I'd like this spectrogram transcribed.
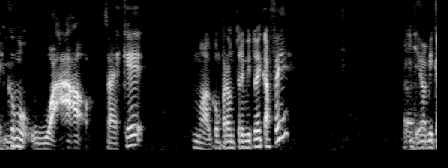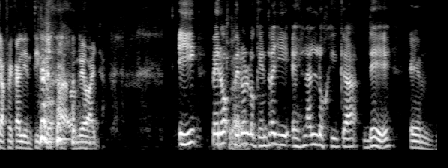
es como, wow, ¿sabes qué? Me voy a comprar un tremito de café y llevo mi café calientito a donde vaya. Y, pero, pero lo que entra allí es la lógica de em,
